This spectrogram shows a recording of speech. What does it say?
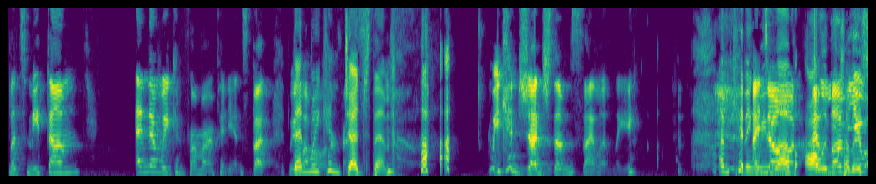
let's meet them. And then we can form our opinions. But we then we can judge them. We can judge them silently. I'm kidding. I We don't. love all I of love each other's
